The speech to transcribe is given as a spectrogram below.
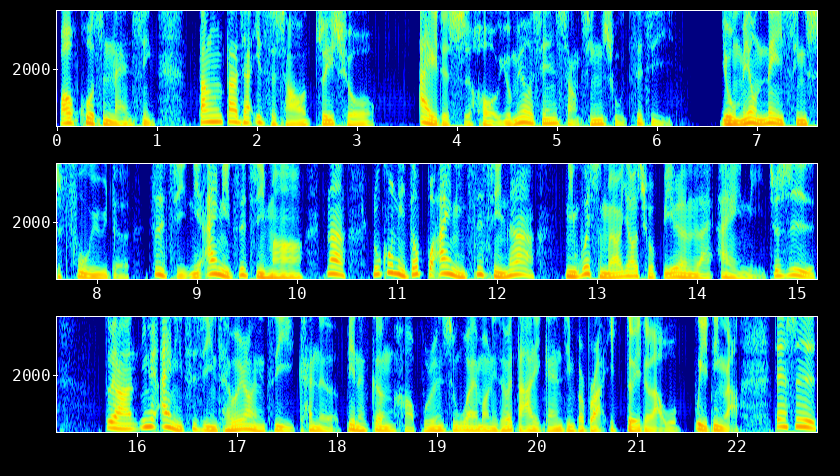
包括是男性，当大家一直想要追求爱的时候，有没有先想清楚自己有没有内心是富裕的？自己，你爱你自己吗？那如果你都不爱你自己，那你为什么要要求别人来爱你？就是对啊，因为爱你自己，你才会让你自己看得变得更好，不论是外貌，你才会打理干净，叭叭一堆的啦。我不一定啦，但是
